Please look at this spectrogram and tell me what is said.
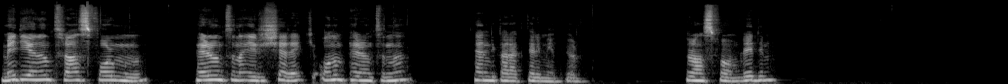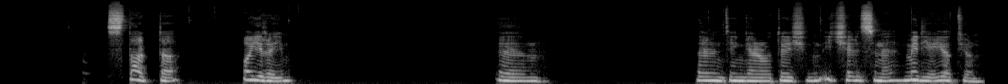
medyanın transformunun parent'ına erişerek onun parent'ını kendi karakterim yapıyorum. Transform dedim. Start'ta ayırayım. Ee, parenting and rotation'ın içerisine medyayı atıyorum.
